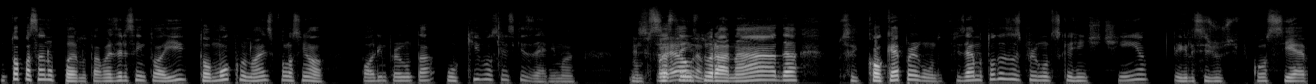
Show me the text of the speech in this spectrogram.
não tô passando pano, tá? Mas ele sentou aí, tomou com nós e falou assim, ó. Podem perguntar o que vocês quiserem, mano. Não Isso precisa mesmo. censurar nada. Se- qualquer pergunta. Fizemos todas as perguntas que a gente tinha. Ele se justificou se é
